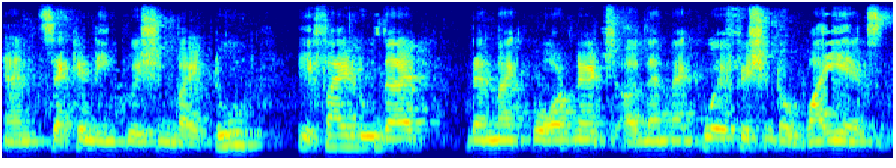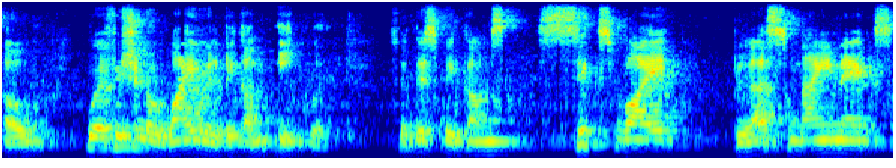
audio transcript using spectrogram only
and second equation by 2. If I do that, then my coordinates or then my coefficient of yx or uh, coefficient of y will become equal. So this becomes 6y plus 9x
